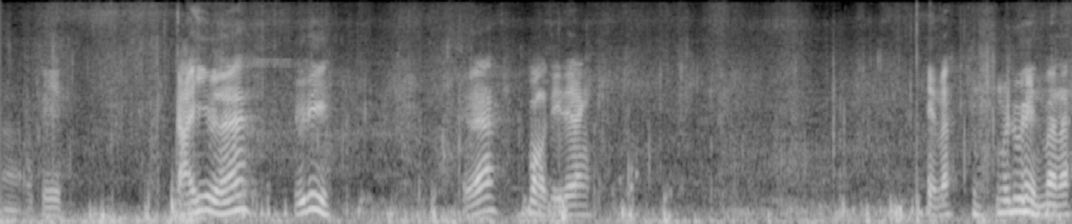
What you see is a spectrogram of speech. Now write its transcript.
อ่าโอเคไกลอยู่นะดูดิเห็นไหมกระป๋องสีแดง เห็นไหมไม่รู้เห็นป่ะนะ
